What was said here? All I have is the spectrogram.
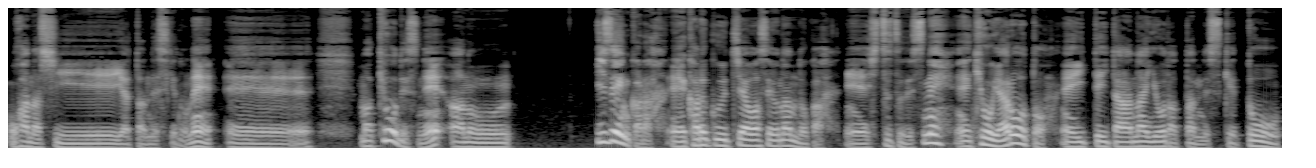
お話やったんですけどね。えー、まあ、今日ですね、あのー以前から、え軽く打ち合わせを何度か、えしつつですね、え今日やろうと、え言っていた内容だったんですけど、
